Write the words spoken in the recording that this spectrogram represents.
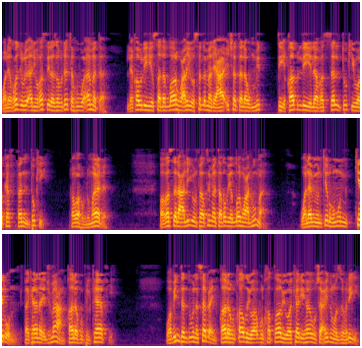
وللرجل أن يغسل زوجته وأمته لقوله صلى الله عليه وسلم لعائشة لو مت قبلي لغسلتك وكفنتك رواه ابن ماجه. وغسل علي فاطمة رضي الله عنهما ولم ينكره منكر فكان إجماعا قاله في الكافي وبنتا دون سبع قاله القاضي وأبو الخطاب وكرهه سعيد والزهري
